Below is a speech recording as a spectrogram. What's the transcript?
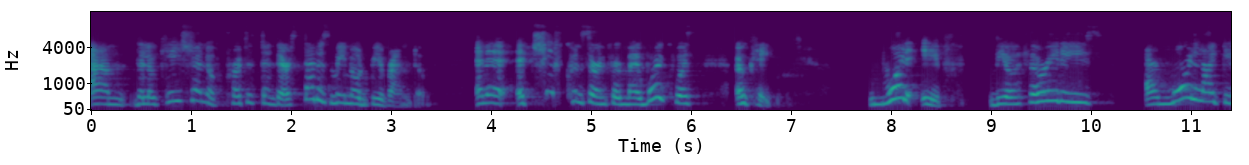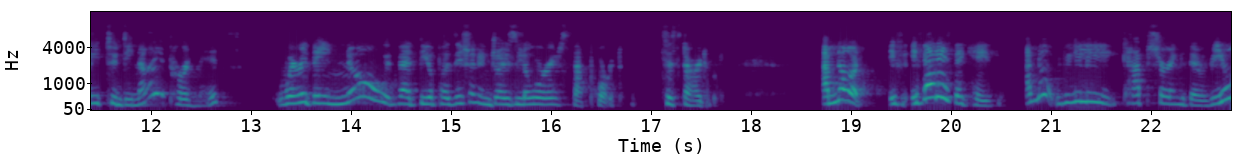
um, the location of protest and their status may not be random. And a, a chief concern for my work was okay, what if the authorities are more likely to deny permits where they know that the opposition enjoys lower support to start with? I'm not, if, if that is the case, I'm not really capturing the real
